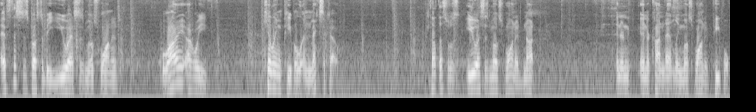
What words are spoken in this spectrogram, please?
if this is supposed to be U.S.'s most wanted, why are we killing people in Mexico? I thought this was U.S.'s most wanted, not inter intercontinentally most wanted people.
